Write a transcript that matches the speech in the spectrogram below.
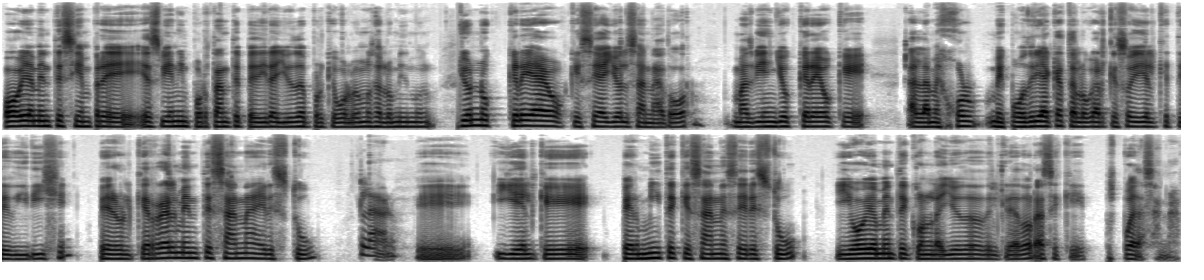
obviamente siempre es bien importante pedir ayuda porque volvemos a lo mismo. Yo no creo que sea yo el sanador, más bien yo creo que a lo mejor me podría catalogar que soy el que te dirige, pero el que realmente sana eres tú. Claro. Eh, y el que permite que sanes eres tú. Y obviamente con la ayuda del creador hace que pues, puedas sanar.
